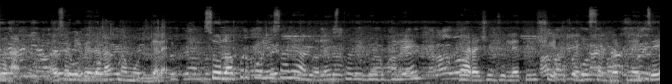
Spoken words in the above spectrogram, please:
राहणार असं निवेदनात नमूद केलंय. सोलापूर पोलिसांनी आंदोलनस्थळी भेट दिली आहे धाराशिव जिल्ह्यातील शेतकरी संघटनेचे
